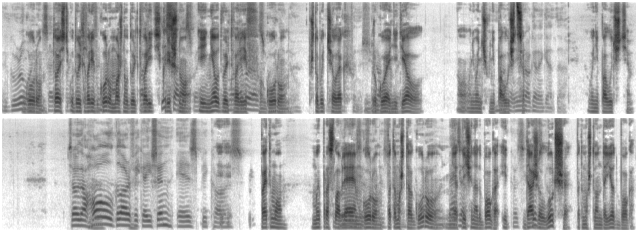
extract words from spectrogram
гуру. То есть, удовлетворив гуру, можно удовлетворить Кришну, и не удовлетворив гуру, чтобы человек другое не делал, у него ничего не получится. Вы не получите. Поэтому мы прославляем Гуру, потому что Гуру не отличен от Бога, и даже лучше, потому что он дает Бога.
